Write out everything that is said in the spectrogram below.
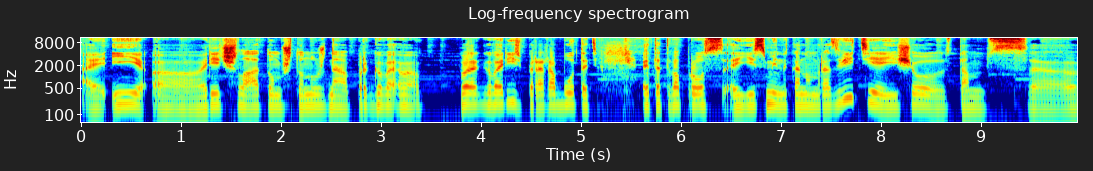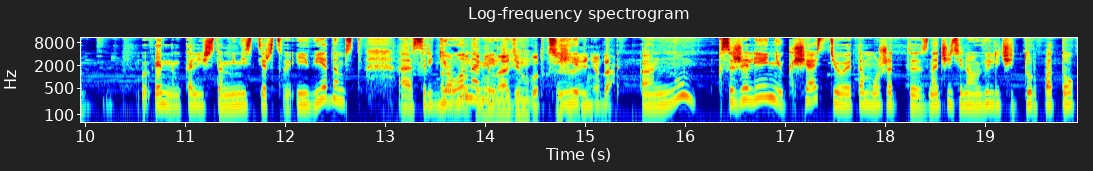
Э, И э, речь шла о том, что нужно прогово- э, проговорить, проработать этот вопрос и с Минэкономразвития, еще там с э, энным количеством министерств и ведомств, э, с Работа регионами. не на один год, к сожалению, да. Э, Ну, к сожалению, к счастью, это может э, значительно увеличить турпоток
